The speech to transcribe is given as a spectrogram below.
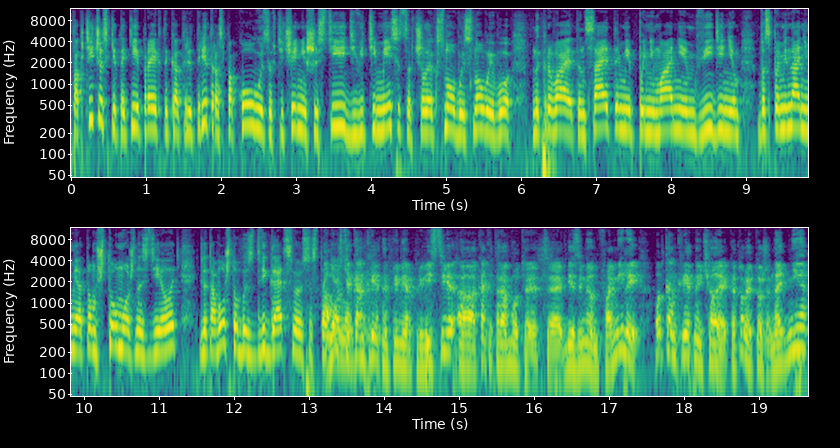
Фактически такие проекты, как ретрит, распаковываются в течение 6-9 месяцев. Человек снова и снова его накрывает инсайтами, пониманием, видением, воспоминаниями о том, что можно сделать для того, чтобы сдвигать свое А состояние. можете конкретный пример привести, а, как это работает э, без имен, фамилий? Вот конкретный человек, который тоже на дне,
